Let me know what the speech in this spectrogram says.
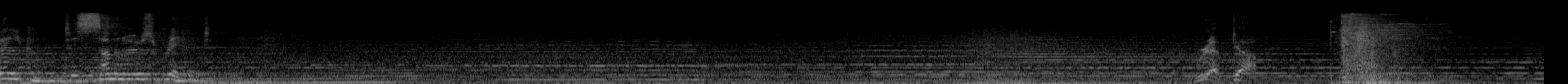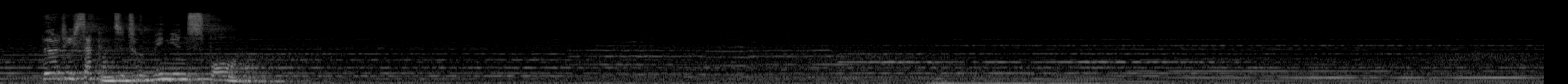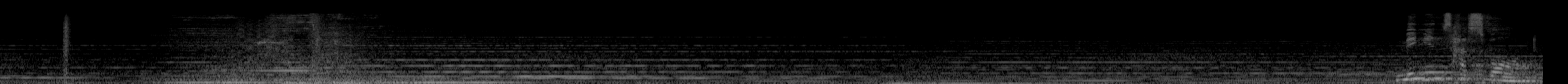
Welcome to Summoner's Rift. Revved up. 30 seconds until minions spawn. Minions have spawned.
